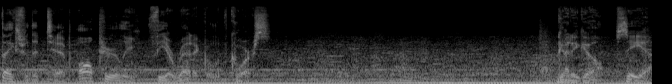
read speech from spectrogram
Thanks for the tip. All purely theoretical, of course. Gotta go. See ya.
